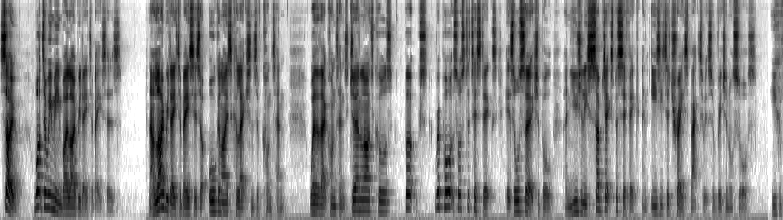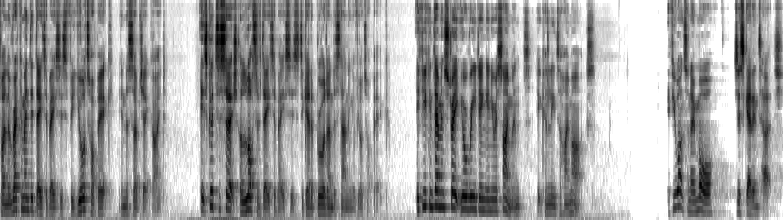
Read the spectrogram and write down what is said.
So, what do we mean by library databases? Now, library databases are organised collections of content. Whether that content's journal articles, books, reports, or statistics, it's all searchable and usually subject specific and easy to trace back to its original source. You can find the recommended databases for your topic in the subject guide. It's good to search a lot of databases to get a broad understanding of your topic. If you can demonstrate your reading in your assignment, it can lead to high marks. If you want to know more, just get in touch.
